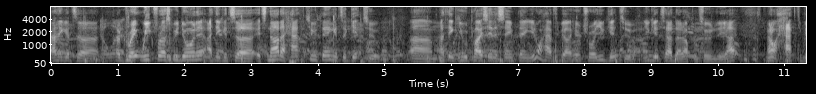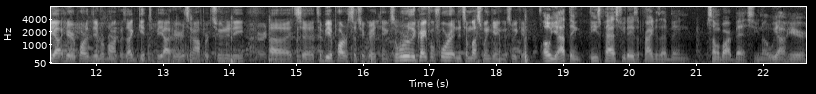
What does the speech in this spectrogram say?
I think it's a, a, great week for us to be doing it. I think it's a it's not a have to thing; it's a get to. Um, I think you would probably say the same thing. You don't have to be out here, Troy. You get to. You get to have that opportunity. I, I don't have to be out here part of the Denver Broncos. I get to be out here. It's an opportunity. Uh, it's a, to be a part of such a great thing. So we're really grateful for it, and it's a must-win game this weekend. Oh yeah, I think these past few days of practice have been some of our best. You know, we out here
